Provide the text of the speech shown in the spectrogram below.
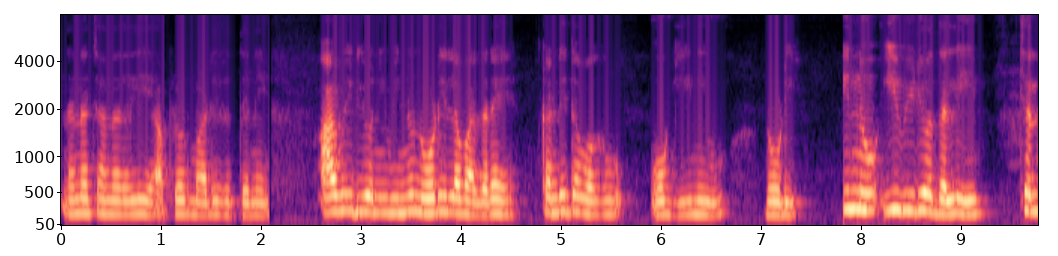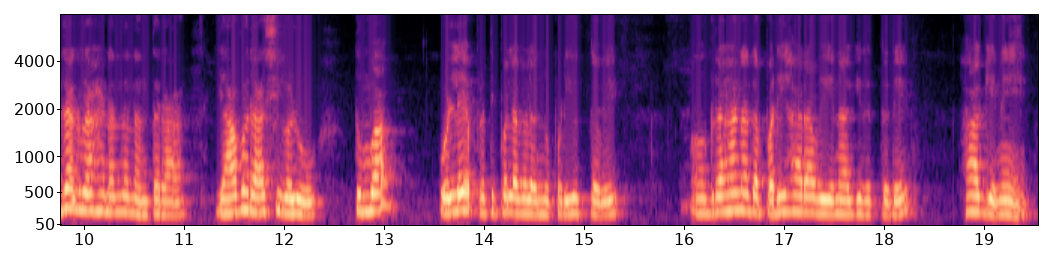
ನನ್ನ ಚಾನಲಲ್ಲಿ ಅಪ್ಲೋಡ್ ಮಾಡಿರುತ್ತೇನೆ. ಆ ವಿಡಿಯೋ ನೀವು ಇನ್ನೂ ನೋಡಿಲ್ಲವಾದರೆ ಖಂಡಿತವಾಗೂ ಹೋಗಿ ನೀವು ನೋಡಿ. ಇನ್ನು ಈ ವಿಡಿಯೋದಲ್ಲಿ ಚಂದ್ರಗ್ರಹಣದ ನಂತರ ಯಾವ ರಾಶಿಗಳು ತುಂಬ ಒಳ್ಳೆಯ ಪ್ರತಿಫಲಗಳನ್ನು ಪಡೆಯುತ್ತವೆ. ಗ್ರಹಣದ ಗ್ರಹಣದ ಪರಿಹಾರವೇನಾಗಿರುತ್ತದೆ? ಹಾಗೆಯೇ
